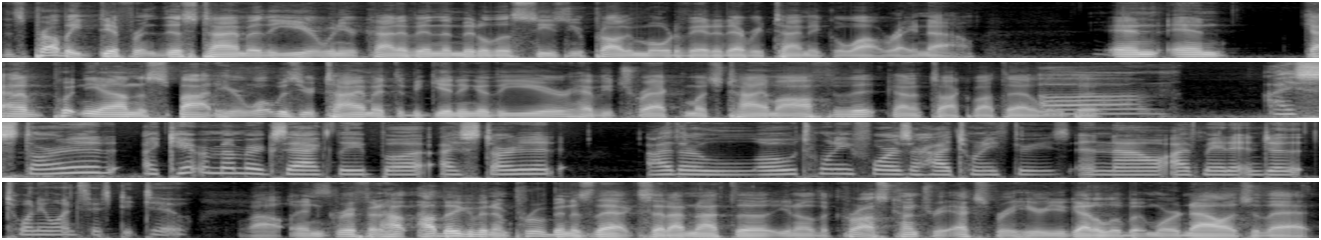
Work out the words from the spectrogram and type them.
it's probably different this time of the year when you're kind of in the middle of the season. You're probably motivated every time you go out right now, and and kind of putting you on the spot here. What was your time at the beginning of the year? Have you tracked much time off of it? Kind of talk about that a little bit. Um, I started. I can't remember exactly, but I started either low 24s or high 23s, and now I've made it into 2152. Wow. And Griffin, how, how big of an improvement is that? Said I'm not the you know the cross country expert here. You got a little bit more knowledge of that.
